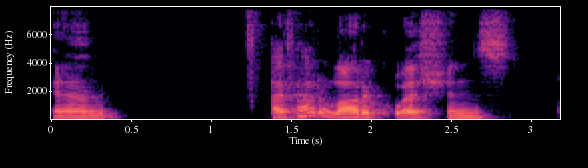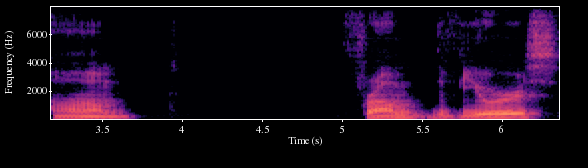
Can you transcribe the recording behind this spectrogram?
And I've had a lot of questions um, from the viewers,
